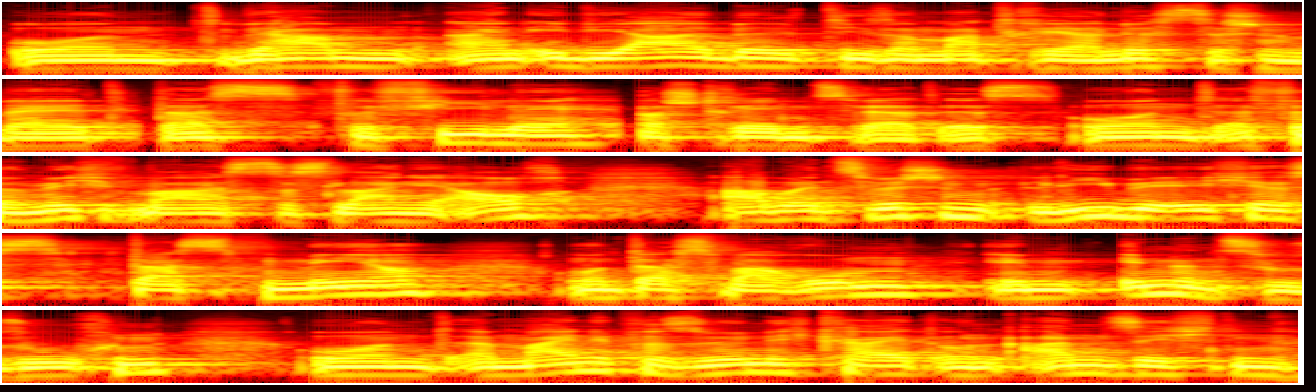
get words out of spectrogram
und wir haben ein Idealbild dieser materialistischen Welt, das für viele erstrebenswert ist. Und für mich war es das lange auch. Aber inzwischen liebe ich es, das Mehr und das Warum im Innen zu suchen und meine Persönlichkeit und Ansichten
